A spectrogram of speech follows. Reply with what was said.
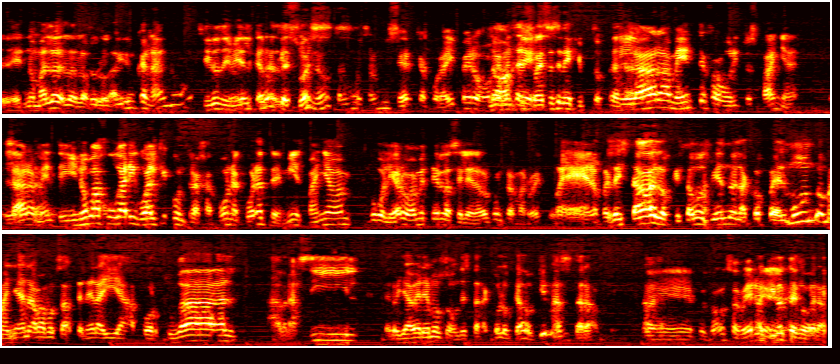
Eh, nomás lo, lo, lo, divide un canal, ¿no? Sí, los divide el canal de Suez. ¿no? Están, muy cerca por ahí, pero. No, Suez es en Egipto. claramente favorito España. Claramente. Y no va a jugar igual que contra Japón. Acuérdate de mí. España va a golear o va a meter el acelerador contra Marruecos. Bueno, pues ahí está lo que estamos viendo en la Copa del Mundo. Mañana vamos a tener ahí a Portugal, a Brasil, pero ya veremos dónde estará colocado. ¿Quién más estará? Eh, pues vamos a ver. Aquí lo tengo, ¿verdad?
